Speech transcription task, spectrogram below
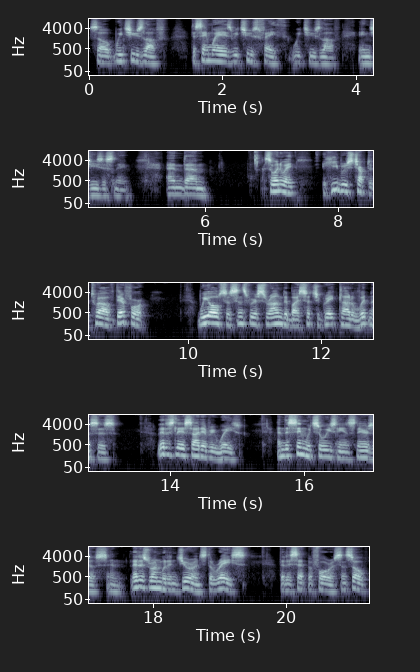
So we choose love. The same way as we choose faith, we choose love in Jesus' name. And um, so, anyway, Hebrews chapter 12. Therefore, we also, since we are surrounded by such a great cloud of witnesses, let us lay aside every weight and the sin which so easily ensnares us, and let us run with endurance the race that is set before us. And so,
